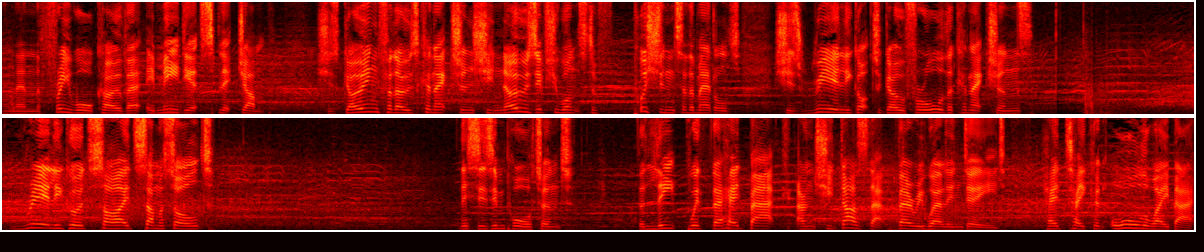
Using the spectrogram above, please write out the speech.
And then the free walkover, immediate split jump. She's going for those connections. She knows if she wants to push into the medals, she's really got to go for all the connections. Really good side somersault. This is important. The leap with the head back, and she does that very well indeed. Head taken all the way back.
